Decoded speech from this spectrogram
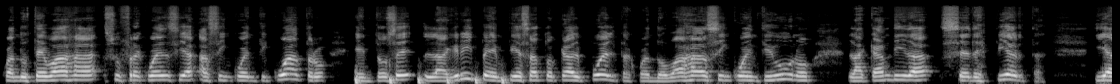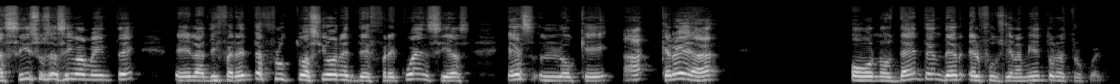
Cuando usted baja su frecuencia a 54, entonces la gripe empieza a tocar puertas. Cuando baja a 51, la cándida se despierta. Y así sucesivamente, eh, las diferentes fluctuaciones de frecuencias es lo que crea o nos da a entender el funcionamiento de nuestro cuerpo.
